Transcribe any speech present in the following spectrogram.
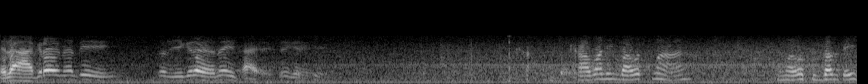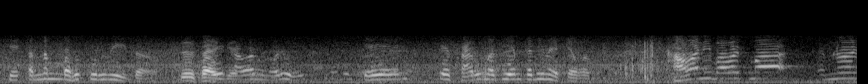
એટલે આગ્રહ નથી તો વિગ્રહ નહીં થાય? ખાવાની બાબતમાં મારો સિદ્ધાંત એ છે અન્નમ બહુ પૂર્વી? ખાવાનું મળ્યું એ એ સારું નથી એમ કદી નહીં કહેવાનું. ખાવાની બાબતમાં માં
